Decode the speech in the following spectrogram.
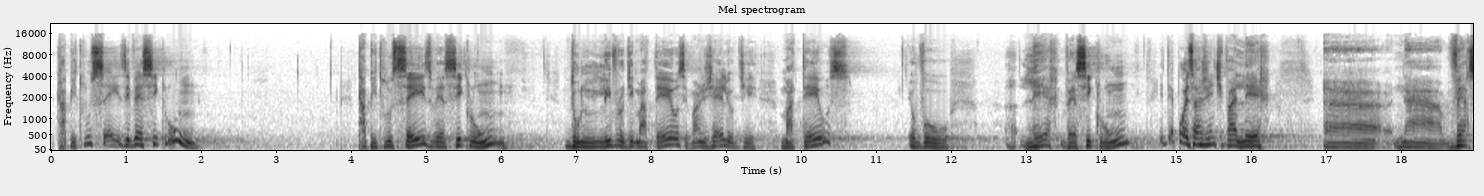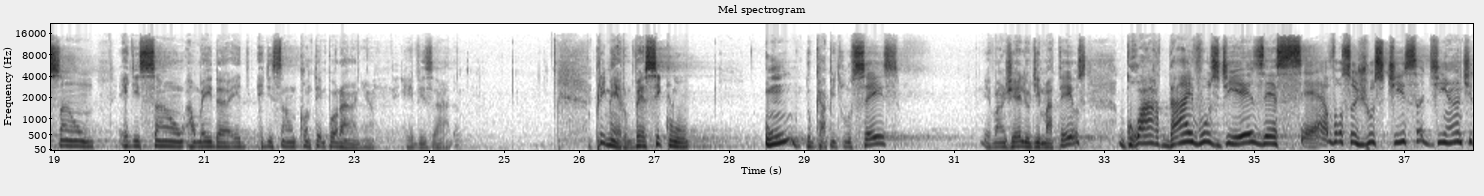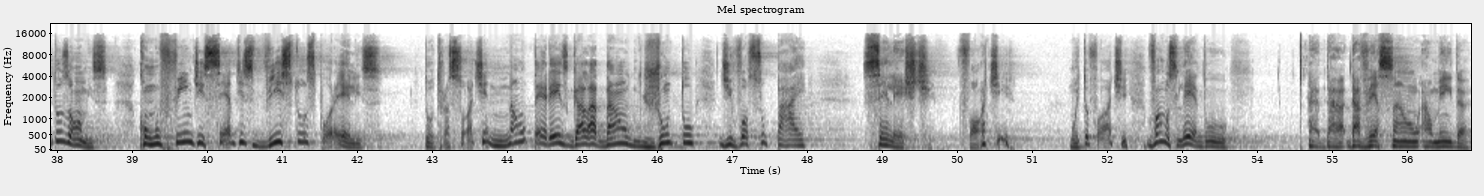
Capítulo 6 e versículo 1. Capítulo 6, versículo 1 do livro de Mateus, Evangelho de Mateus. Eu vou uh, ler versículo 1 e depois a gente vai ler uh, na versão, edição Almeida, edição contemporânea, revisada. Primeiro, versículo 1 do capítulo 6, Evangelho de Mateus. Guardai-vos de exercer a vossa justiça diante dos homens, com o fim de seres vistos por eles. De outra sorte, não tereis galadão junto de vosso Pai celeste. Forte, muito forte. Vamos ler do eh, da, da versão Almeida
